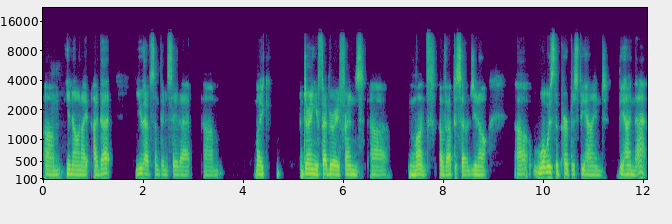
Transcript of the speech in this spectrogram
Um, mm-hmm. you know, and I, I bet you have something to say that, um, like during your February Friends uh, month of episodes, you know, uh, what was the purpose behind behind that?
